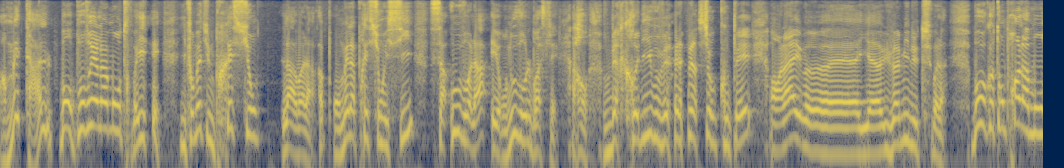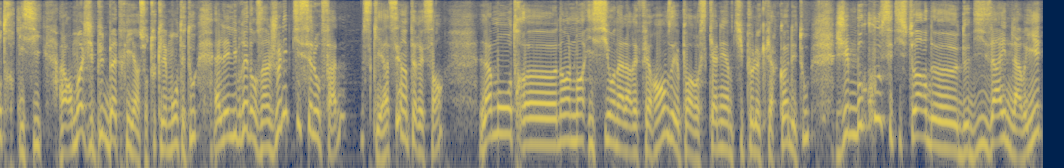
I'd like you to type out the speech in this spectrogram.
en métal. Bon, pour ouvrir la montre, vous voyez, il faut mettre une pression Là, voilà, on met la pression ici, ça ouvre là, et on ouvre le bracelet. Alors, mercredi, vous verrez la version coupée. En live, euh, il y a eu 20 minutes, voilà. Bon, quand on prend la montre, ici, alors moi, j'ai plus de batterie hein, sur toutes les montres et tout. Elle est livrée dans un joli petit cellophane, ce qui est assez intéressant. La montre, euh, normalement, ici, on a la référence. Vous allez pouvoir scanner un petit peu le QR code et tout. J'aime beaucoup cette histoire de, design, là, vous voyez,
